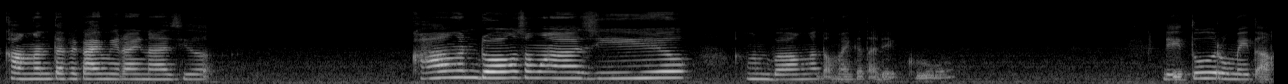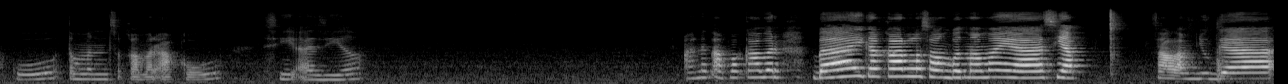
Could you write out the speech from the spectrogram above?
kangen TVKM Mirai Nazil kangen dong sama Azil. Kangen banget oh my god adekku dia itu roommate aku temen sekamar aku si Azil Anet apa kabar? Baik Kak Carlos, salam buat mama ya. Siap. Salam juga.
